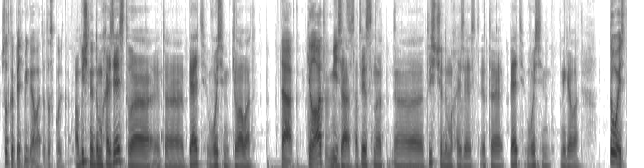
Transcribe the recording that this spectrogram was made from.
Что такое 5 мегаватт? Это сколько? Обычное домохозяйство – это 5-8 киловатт. Так, киловатт в Да, месяц. соответственно, э, 1000 домохозяйств – это 5-8 мегаватт. То есть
